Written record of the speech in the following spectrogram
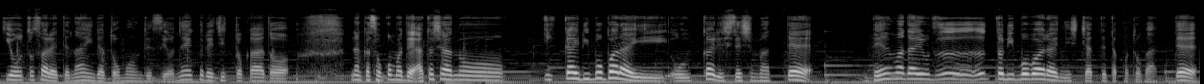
き落とされてないんだと思うんですよね、クレジットカード。なんかそこまで、私あの、一回リボ払いをうっかりしてしまって、電話代をずっとリボ払いにしちゃってたことがあって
